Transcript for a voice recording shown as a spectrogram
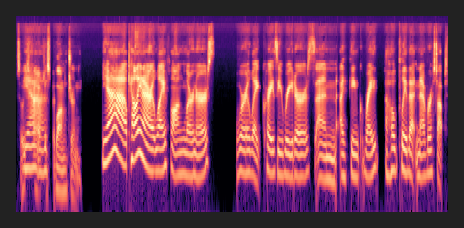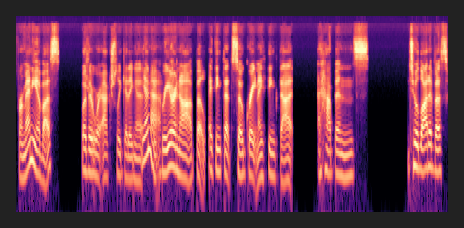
So it's kind Yeah. of just a long journey. Yeah. Kelly and I are lifelong learners. We're like crazy readers. And I think, right, hopefully that never stops for many of us, whether Sure. we're actually getting a Yeah. degree or not. But I think that's so great. And I think that happens to a lot of us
